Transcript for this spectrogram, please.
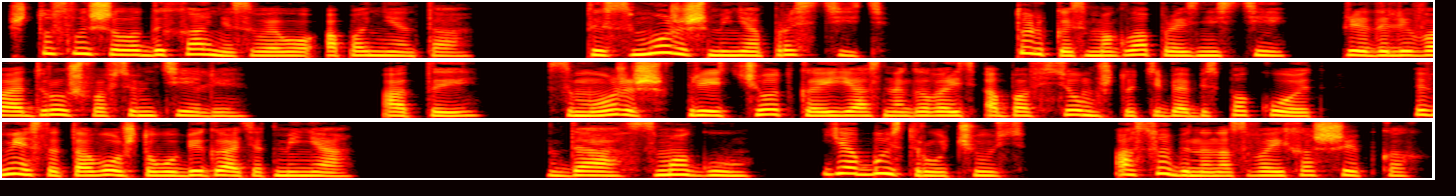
что слышала дыхание своего оппонента. «Ты сможешь меня простить?» Только и смогла произнести, преодолевая дрожь во всем теле. «А ты? Сможешь впредь четко и ясно говорить обо всем, что тебя беспокоит, вместо того, чтобы убегать от меня?» «Да, смогу. Я быстро учусь, особенно на своих ошибках».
